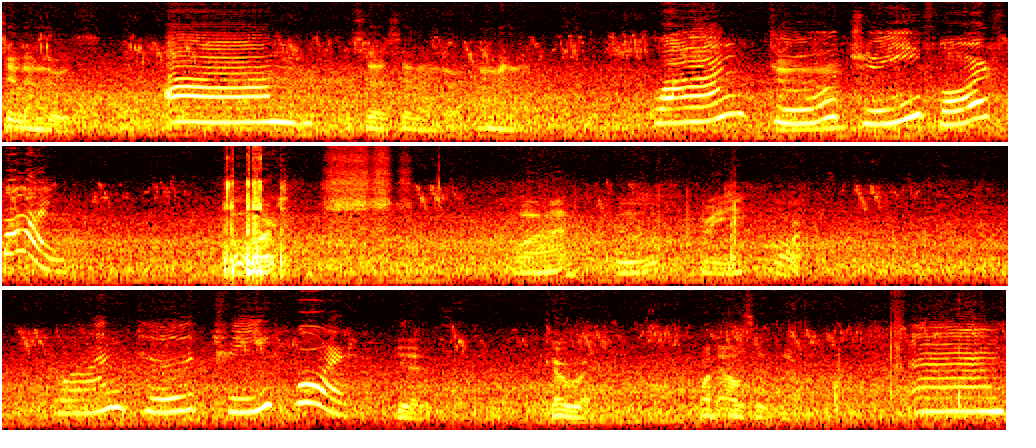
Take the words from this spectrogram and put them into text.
cylinders? Um, It's a cylinder. How many? one, two, three, four, five. Four. One, two, three, four. One, two, three, four. Yes. Correct. What else is there? Um,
